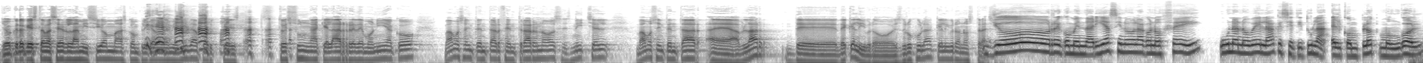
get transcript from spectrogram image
Yo creo que esta va a ser la misión más complicada de mi vida porque es- esto es un aquelarre demoníaco. Vamos a intentar centrarnos, Snitchell, vamos a intentar eh, hablar de, de qué libro, Esdrújula, qué libro nos traes. Yo recomendaría, si no la conocéis, una novela que se titula El complot mongol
